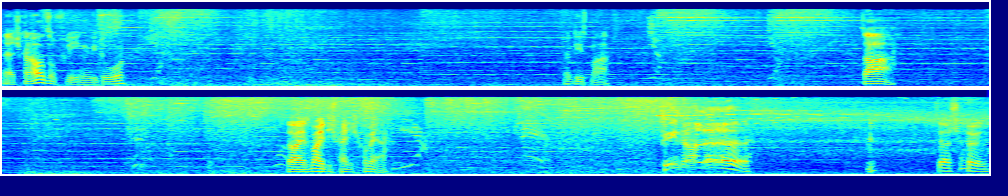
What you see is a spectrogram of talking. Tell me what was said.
Ja, ich kann auch so fliegen wie du. Und diesmal. So. So, jetzt mache ich dich fertig. Komm her. Finale. Sehr schön.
